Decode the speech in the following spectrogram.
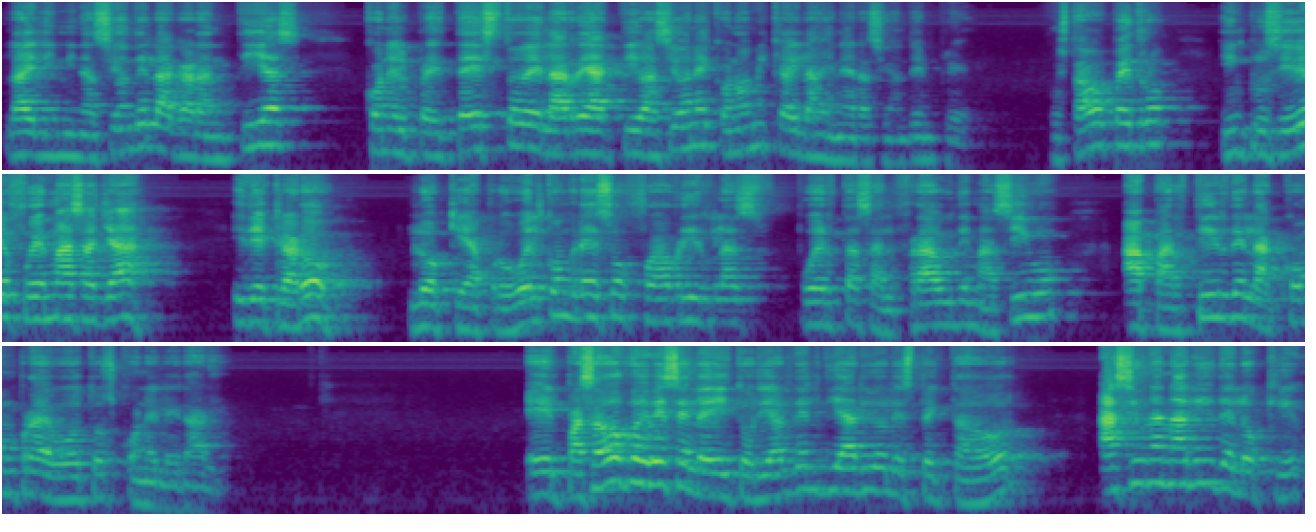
la eliminación de las garantías con el pretexto de la reactivación económica y la generación de empleo. Gustavo Petro inclusive fue más allá y declaró lo que aprobó el Congreso fue abrir las puertas al fraude masivo a partir de la compra de votos con el erario. El pasado jueves el editorial del diario El Espectador hace un análisis de lo que,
